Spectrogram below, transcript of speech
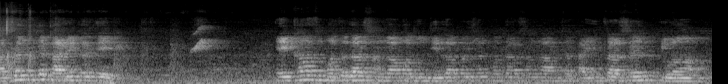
असंख्य कार्यकर्ते एकाच मतदारसंघामधून जिल्हा परिषद मतदारसंघ आमच्या ताईंचा असेल किंवा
